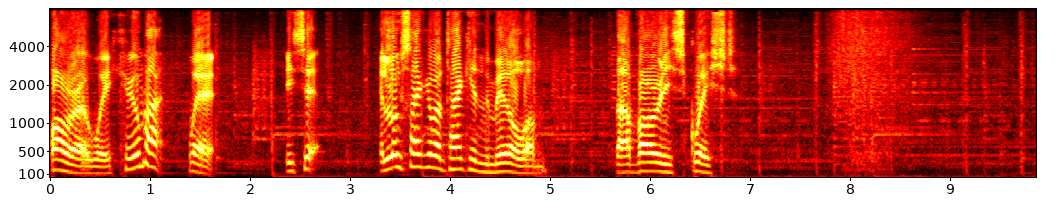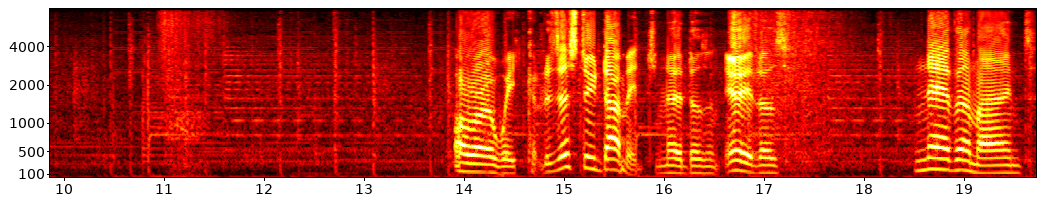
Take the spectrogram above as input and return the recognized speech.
Borrowick, who am I? Wait, is it? It looks like I'm attacking the middle one that I've already squished. Or a week. Does this do damage? No, it doesn't. Yeah, it does. Never mind.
